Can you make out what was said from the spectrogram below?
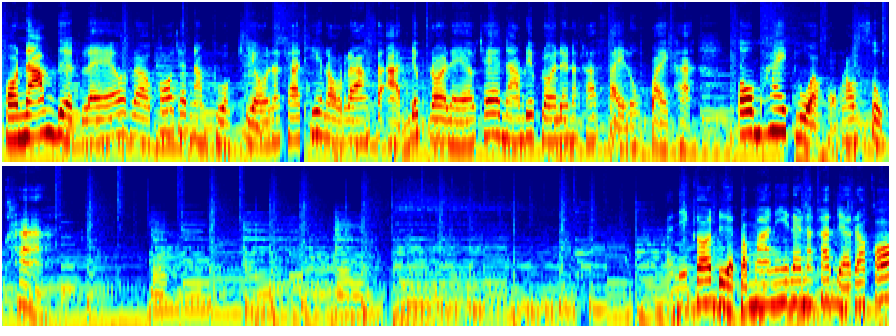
พอน้ำเดือดแล้วเราก็จะนำถั่วเขียวนะคะ ที่เราล้างสะอาดเรียบร้อยแล้ว แช่น้ำเรียบร้อยแล้วนะคะ ใส่ลงไปค่ะ ต้มให้ถั่วของเราสุกค่ะ นี้ก็เดือดประมาณนี้แล้วนะคะ เดี๋ยวเราก็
